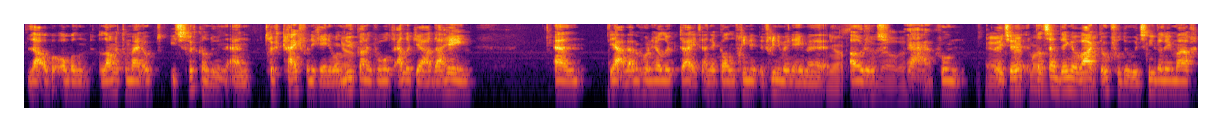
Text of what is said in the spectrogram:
la- op, op een lange termijn ook iets terug kan doen en terugkrijgt van diegene. Want Ja. nu kan ik bijvoorbeeld elk jaar daarheen en ja, we hebben gewoon een heel leuke tijd. En ik kan vrienden, vrienden meenemen, Ja. ouders. Geweldig. Ja, gewoon, Ja, weet je, vet, dat zijn dingen waar Ja. ik het ook voor doe. Het is niet alleen maar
